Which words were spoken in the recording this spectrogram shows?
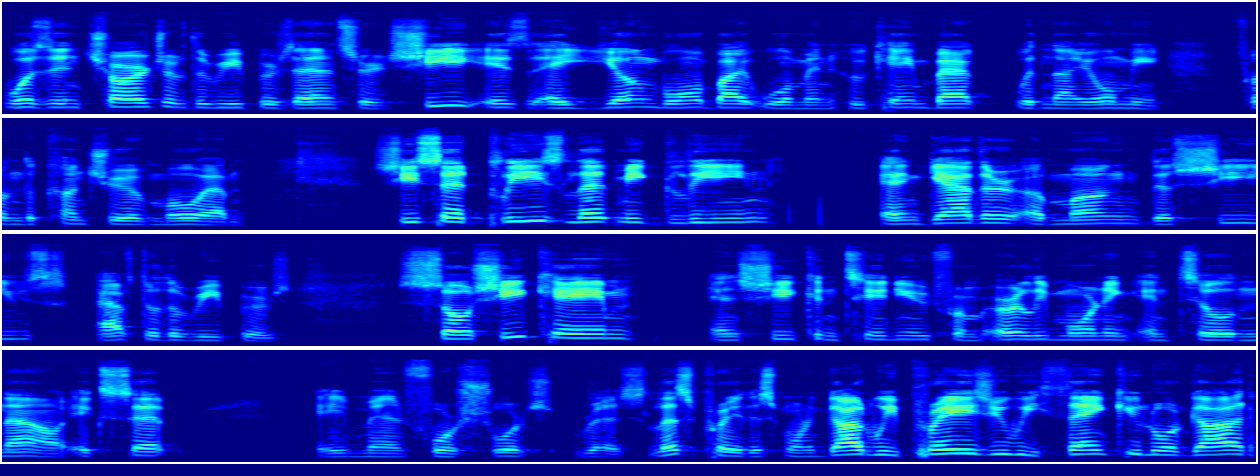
was in charge of the reapers answered, She is a young Moabite woman who came back with Naomi from the country of Moab. She said, Please let me glean and gather among the sheaves after the reapers. So she came and she continued from early morning until now, except Amen. For short rest. Let's pray this morning. God, we praise you. We thank you, Lord God,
